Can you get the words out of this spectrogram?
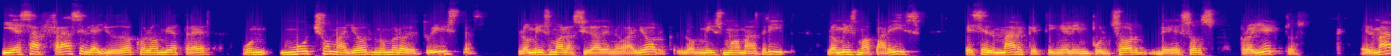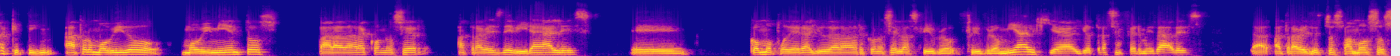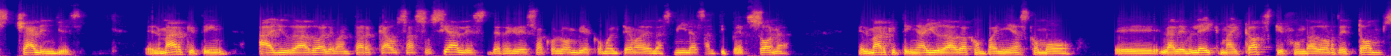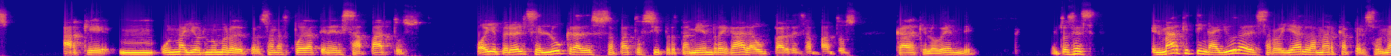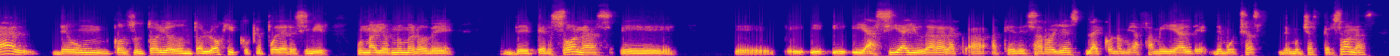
Y esa frase le ayudó a Colombia a traer un mucho mayor número de turistas. Lo mismo a la ciudad de Nueva York, lo mismo a Madrid, lo mismo a París. Es el marketing el impulsor de esos proyectos. El marketing ha promovido movimientos para dar a conocer a través de virales, eh, cómo poder ayudar a reconocer las fibromialgia y otras enfermedades a, través de estos famosos challenges. El marketing ha ayudado a levantar causas sociales de regreso a Colombia, como el tema de las minas antipersona. El marketing ha ayudado a compañías como eh, la de Blake Mykovsky, fundador de Toms, a que mm, un mayor número de personas pueda tener zapatos Oye, pero él se lucra de esos zapatos, sí, pero también regala un par de zapatos cada que lo vende. Entonces, el marketing ayuda a desarrollar la marca personal de un consultorio odontológico que puede recibir un mayor número de, personas eh, eh, y, así ayudar a, que desarrollen la economía familiar de, muchas, de muchas personas.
